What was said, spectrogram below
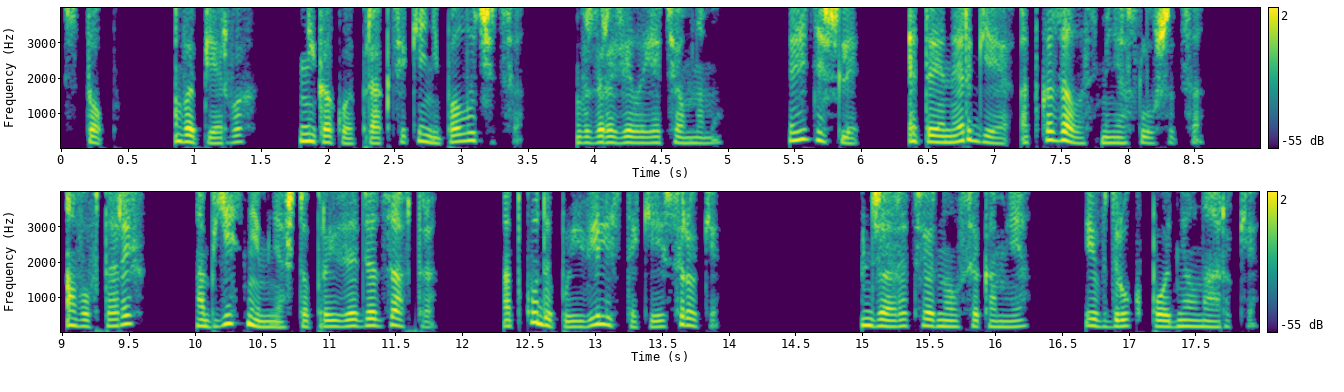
«Стоп. Во-первых, «Никакой практики не получится», — возразила я темному. «Видишь ли, эта энергия отказалась меня слушаться. А во-вторых, объясни мне, что произойдет завтра. Откуда появились такие сроки?» Джаред вернулся ко мне и вдруг поднял на руки.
